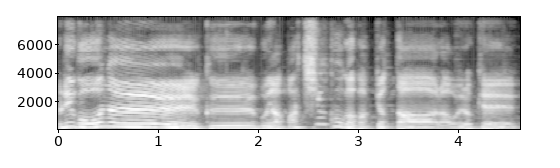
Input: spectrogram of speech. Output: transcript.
그리고 오늘 그 뭐냐 빠친코가 바뀌었다라고 이렇게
